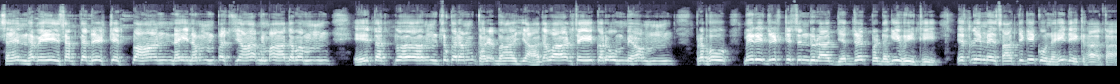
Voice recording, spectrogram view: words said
सैंधवे सप्त दृष्टित्वान्नयनम पश्यामि माधव एतत्व सुकरम कर्म यादवार्थे करोम्यहम। प्रभो, मेरी दृष्टि सिंधुराज जद्रथ पर लगी हुई थी, इसलिए मैं सात्विकी को नहीं देख रहा था।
